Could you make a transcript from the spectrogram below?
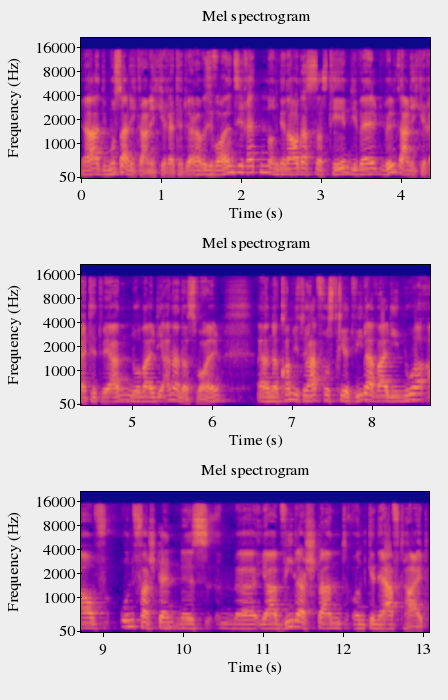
Ja, die muss eigentlich gar nicht gerettet werden, aber sie wollen sie retten und genau das ist das Thema. Die Welt will gar nicht gerettet werden, nur weil die anderen das wollen. Äh, und dann kommen die total frustriert wieder, weil die nur auf Unverständnis, äh, ja, Widerstand und Genervtheit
